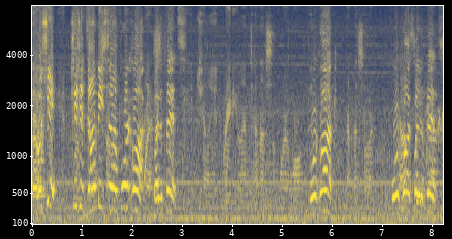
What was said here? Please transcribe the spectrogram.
Oh shit! Shit! Shit! Zombies! Uh, four o'clock by the fence. Giant radio antenna somewhere along Four o'clock. MSR. Four o'clock by the fence.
